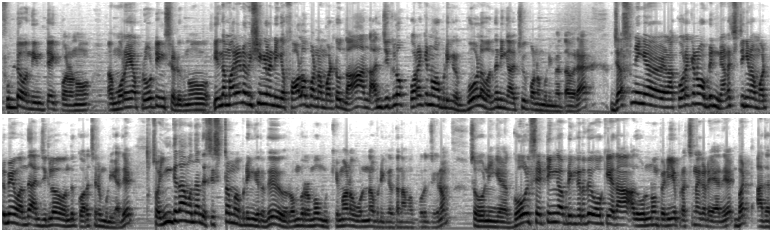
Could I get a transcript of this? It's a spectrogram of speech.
ஃபுட்டை வந்து இன்டேக் பண்ணணும். முறையாக ப்ரோட்டீன்ஸ் எடுக்கணும். இந்த மாதிரியான விஷயங்களை நீங்கள் ஃபாலோ பண்ணால் மட்டும்தான் அந்த அஞ்சு கிலோ குறைக்கணும் அப்படிங்கிற கோலை வந்து நீங்கள் அச்சீவ் பண்ண முடியுமே தவிர ஜஸ்ட் நீங்கள் நான் குறைக்கணும் அப்படின்னு நினச்சிட்டிங்கன்னா மட்டுமே வந்து அஞ்சு கிலோ வந்து குறைச்சிட முடியாது. ஸோ இங்கே தான் வந்து அந்த சிஸ்டம் அப்படிங்கிறது ரொம்ப ரொம்ப முக்கியமான ஒன்று அப்படிங்கிறத நம்ம புரிஞ்சுக்கணும். ஸோ நீங்கள் கோல் செட்டிங் அப்படிங்கிறது ஓகே தான். அது ஒன்றும் பெரிய பிரச்சனை கிடையாது. பட் அதை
